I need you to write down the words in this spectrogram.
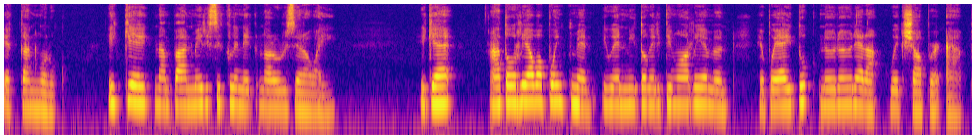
ekkan ngoruk. ke nampan medisi clinic narurisera wai. I ke Ike atorriava appointment iwen mitogeritingorriemön, e poi hai tu nuovamente Shopper app.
